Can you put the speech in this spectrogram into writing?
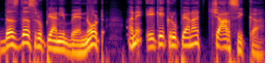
દસ દસ રૂપિયાની બે નોટ અને એક એક રૂપિયાના ચાર સિક્કા.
